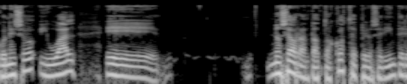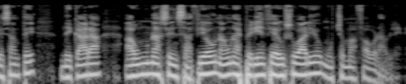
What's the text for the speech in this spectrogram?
Con eso igual eh, no se ahorran tantos costes, pero sería interesante de cara a una sensación, a una experiencia de usuario mucho más favorable.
